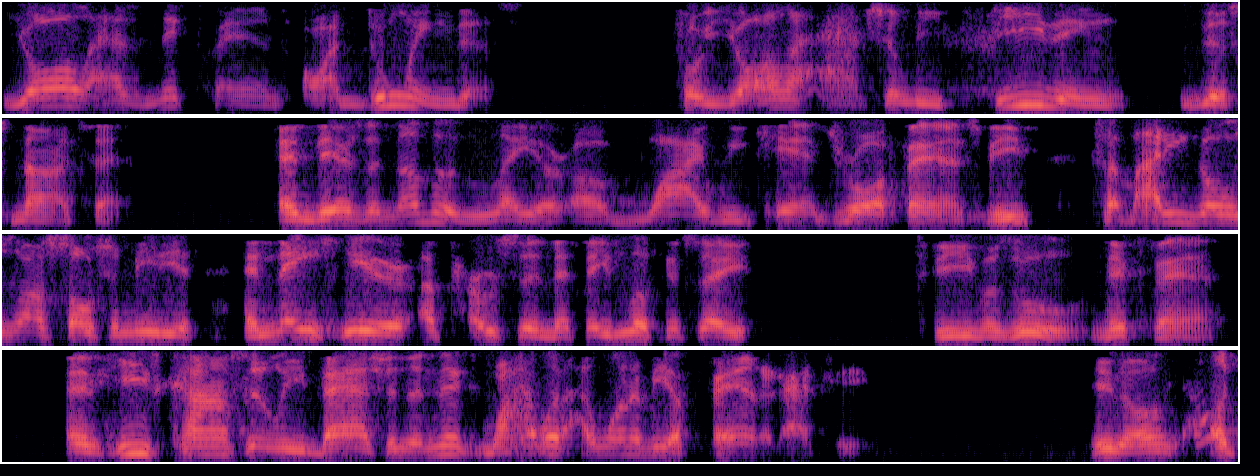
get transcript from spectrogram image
Y'all as Knick fans are doing this. So y'all are actually feeding this nonsense. And there's another layer of why we can't draw fans, Steve. Somebody goes on social media and they hear a person that they look and say, Steve Azul, Knicks fan. And he's constantly bashing the Knicks. Why would I want to be a fan of that team? You know, y'all are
